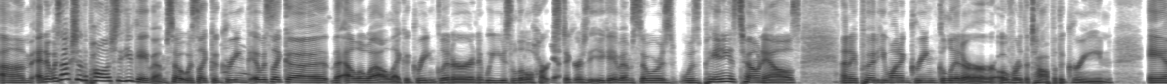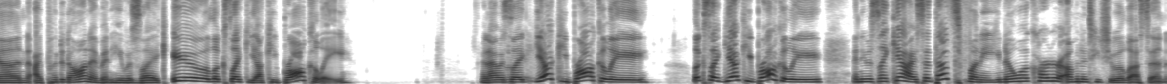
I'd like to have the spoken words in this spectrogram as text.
um, and it was actually the polish that you gave him. So it was like a green. It was like a the LOL, like a green glitter, and we used the little heart stickers that you gave him. So it was was painting his toenails, and I put he wanted green glitter over the top of the green, and I put it on him, and he was like, "Ew, it looks like yucky broccoli." And I was like, yucky broccoli. Looks like yucky broccoli. And he was like, Yeah. I said, That's funny. You know what, Carter? I'm going to teach you a lesson.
